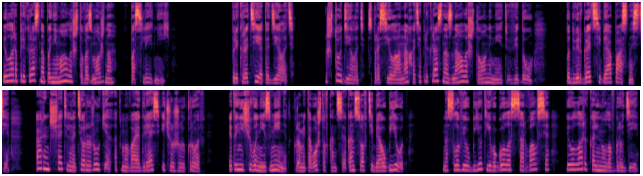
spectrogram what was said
и Лара прекрасно понимала, что, возможно, в последний. «Прекрати это делать!» «Что делать?» — спросила она, хотя прекрасно знала, что он имеет в виду. «Подвергать себя опасности». Арен тщательно тер руки, отмывая грязь и чужую кровь. Это ничего не изменит, кроме того, что в конце концов тебя убьют. На слове «убьют» его голос сорвался, и у Лары кольнуло в груди.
